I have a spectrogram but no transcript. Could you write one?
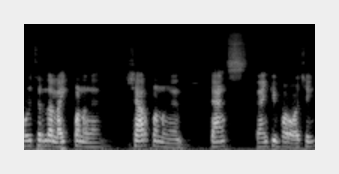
பிடிச்சிருந்தா லைக் பண்ணுங்கள் ஷேர் பண்ணுங்கள் தேங்க்ஸ் தேங்க்யூ ஃபார் வாட்சிங்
